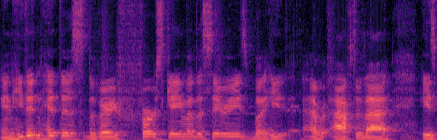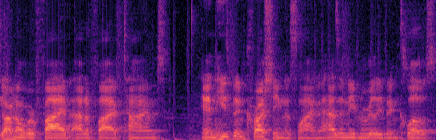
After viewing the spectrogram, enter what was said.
And he didn't hit this the very first game of the series, but he after that, he's gone over five out of five times and he's been crushing this line. It hasn't even really been close.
